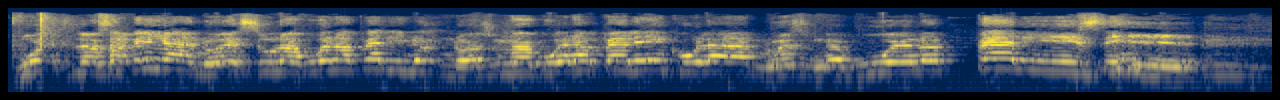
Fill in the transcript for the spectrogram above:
Pues lo sabía, no es una buena peli, no, no es una buena película, no es una buena peli, sí.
